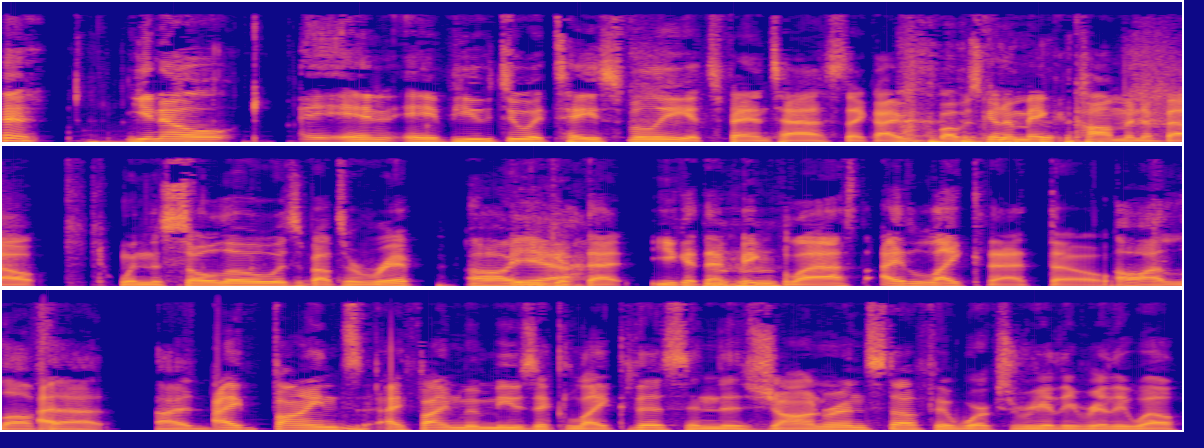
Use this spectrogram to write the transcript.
you know, and if you do it tastefully, it's fantastic. I, I was going to make a comment about when the solo is about to rip. Oh, yeah. you get that you get that Mhm. big blast. I like that though. Oh, I love I- that. I, I find I find music like this in this genre and stuff, it works really really well.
